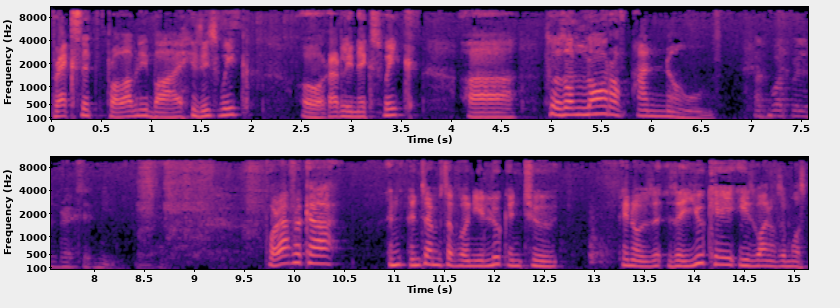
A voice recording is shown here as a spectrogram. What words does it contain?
Brexit probably by this week or early next week. Uh, so there's a lot of unknowns. But what will Brexit mean? For Africa, in, in terms of when you look into, you know, the, the UK is one of the most,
